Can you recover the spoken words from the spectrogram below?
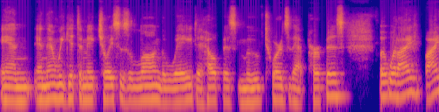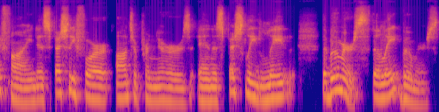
and and then we get to make choices along the way to help us move towards that purpose. But what I I find, especially for entrepreneurs and especially late the boomers, the late boomers,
